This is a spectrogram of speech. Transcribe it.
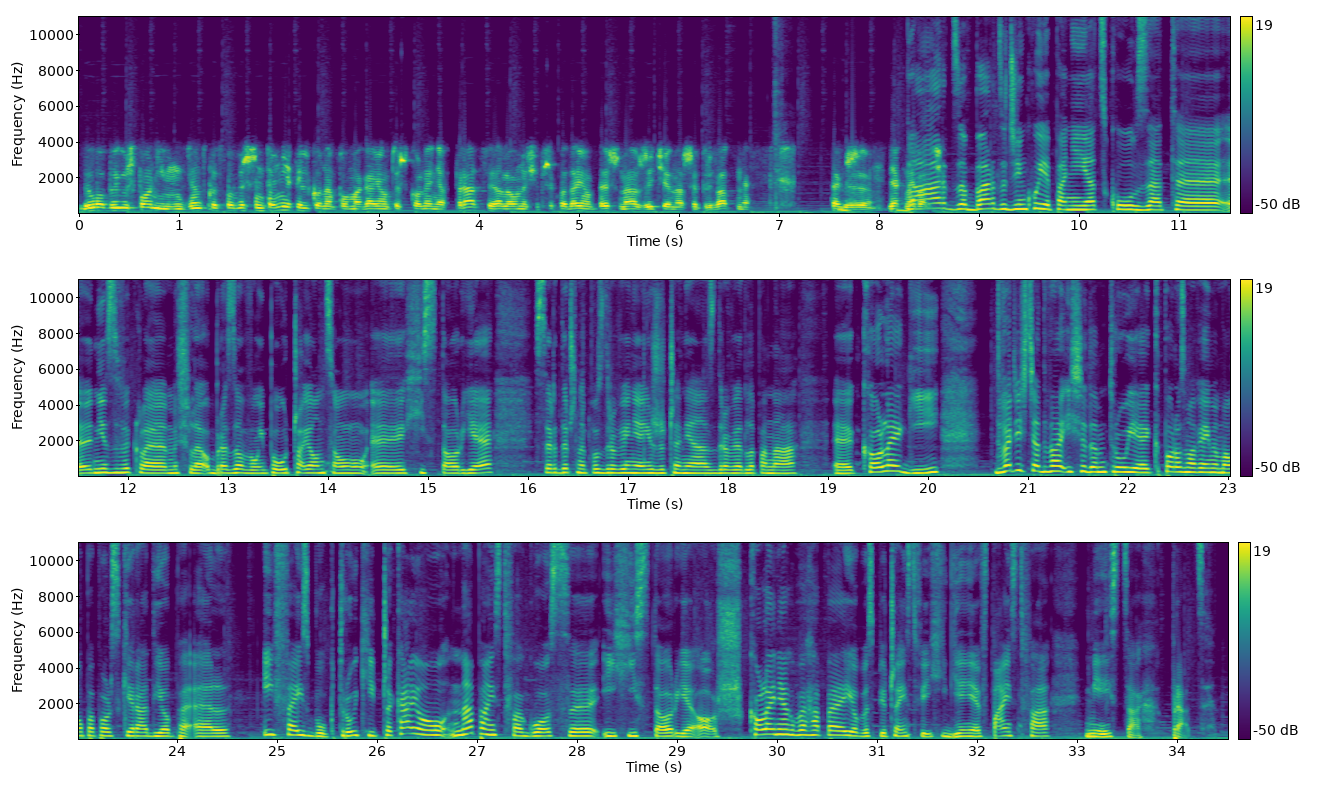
byłoby już po nim. W związku z powyższym to nie tylko nam pomagają te szkolenia w pracy, ale one się przekładają też na życie nasze prywatne. Także jak. Bardzo, bardzo dziękuję Panie Jacku za tę e, niezwykle, myślę, obrazową i pouczającą e, historię. Serdeczne pozdrowienia i życzenia zdrowia dla Pana e, kolegi. 22 i 7 trójek, porozmawiajmy małpapolskieradio.pl i Facebook Trójki czekają na Państwa głosy i historie o szkoleniach BHP i o bezpieczeństwie i higienie w Państwa miejscach pracy.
